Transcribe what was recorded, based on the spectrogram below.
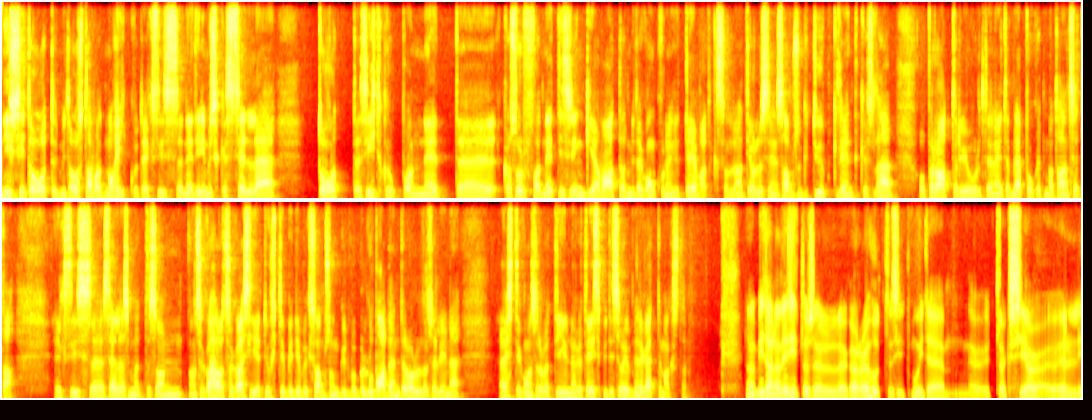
nišitooted, mida ostavad nohikud, ehk siis need inimesed, kes selle toote sihtgrupp on need, eh, ka surfavad netis ringi ja vaatavad, mida konkurendid teevad, eks ole, nad ei ole selline Samsungi tüüpklient, kes läheb operaatori juurde ja näitab näpuga, et ma tahan seda. ehk siis eh, selles mõttes on, on see kahe otsaga asi, et ühtepidi võiks Samsungil võib-olla lubada endale olla selline hästi konservatiivne, aga teistpidi see võib neile kätte maksta no mida nad esitlusel ka rõhutasid, muide ütleks siia veel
